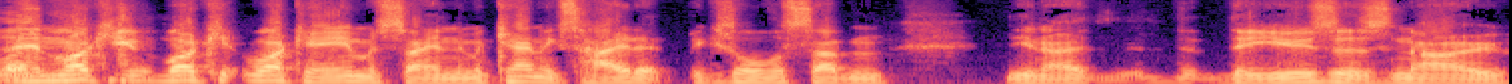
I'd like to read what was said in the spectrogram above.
like, and like you, like like Ian was saying, the mechanics hate it because all of a sudden, you know, the, the users know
